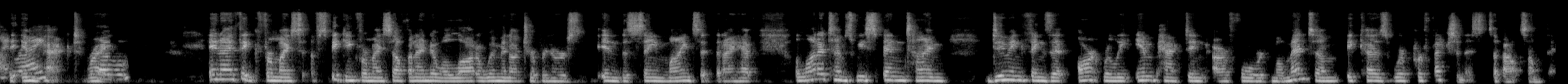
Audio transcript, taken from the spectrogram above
line, the right? Impact, right. So, and I think for myself, speaking for myself, and I know a lot of women entrepreneurs in the same mindset that I have, a lot of times we spend time doing things that aren't really impacting our forward momentum because we're perfectionists about something.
